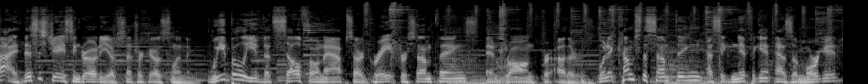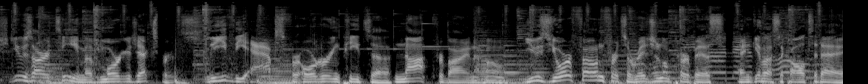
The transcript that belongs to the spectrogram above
Hi, this is Jason Grody of Central Coast Lending. We believe that cell phone apps are great for some things and wrong for others. When it comes to something as significant as a mortgage, use our team of mortgage experts. Leave the apps for ordering pizza, not for buying a home. Use your phone for its original purpose and give us a call today.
